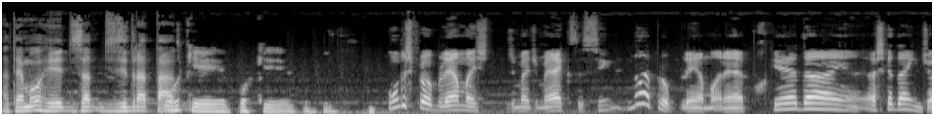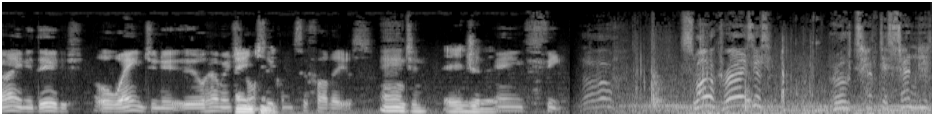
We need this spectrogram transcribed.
Até morrer desidratado. Por quê? Por quê? Por quê? Um dos problemas de Mad Max, assim, não é problema, né? Porque é da. Acho que é da engine deles. Ou engine, eu realmente não Engine. sei como se fala isso. Engine. Engine. Enfim. Smoke rises. Roots have descended.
